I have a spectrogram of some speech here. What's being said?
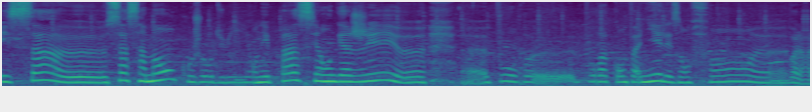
Et ça, ça, ça manque aujourd'hui. On n'est pas assez engagé pour, pour accompagner les enfants. voilà.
